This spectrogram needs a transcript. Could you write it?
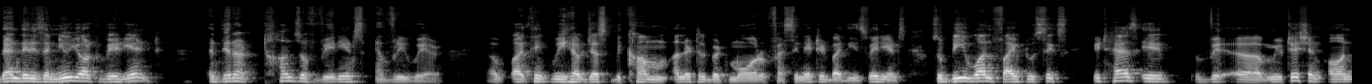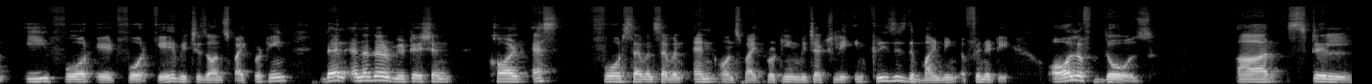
Then there is a New York variant, and there are tons of variants everywhere. Uh, I think we have just become a little bit more fascinated by these variants. So B1526, it has a uh, mutation on E484K, which is on spike protein. Then another mutation called S477N on spike protein, which actually increases the binding affinity. All of those are still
